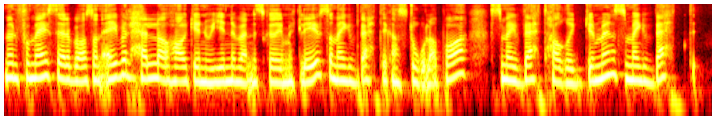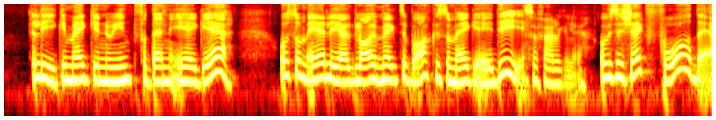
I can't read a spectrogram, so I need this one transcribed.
Men for meg så er det bare sånn, jeg vil heller ha genuine mennesker i mitt liv som jeg vet jeg kan stole på, som jeg vet har ryggen min, som jeg vet liker meg genuint for den jeg er. Og som er like glad i meg tilbake som jeg er i de. Selvfølgelig. Og hvis ikke jeg får det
